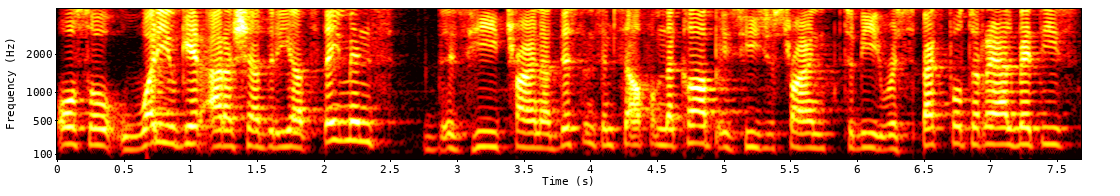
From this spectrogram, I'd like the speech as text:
Also, what do you get out of Chadi Riad's statements? Is he trying to distance himself from the club? Is he just trying to be respectful to Real Betis?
